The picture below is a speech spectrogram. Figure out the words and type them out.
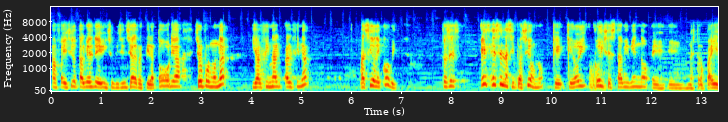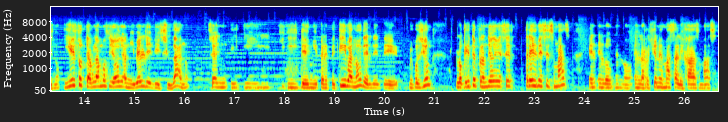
han fallecido tal vez de insuficiencia respiratoria, insuficiencia pulmonar, y al final, al final ha sido de COVID. Entonces, es, esa es la situación ¿no? que, que hoy, hoy se está viviendo en, en, nuestro país. ¿no? Y esto te hablamos de hoy a nivel de, de ciudad, ¿no? O sea, y, y, y, de mi perspectiva, ¿no? De, de, de mi posición, lo que yo te planteo debe ser tres veces más en, en, lo- en lo- en las regiones más alejadas, más,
